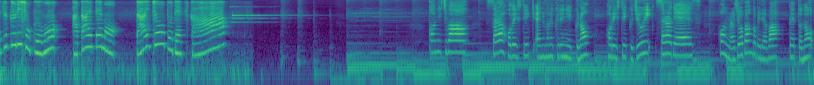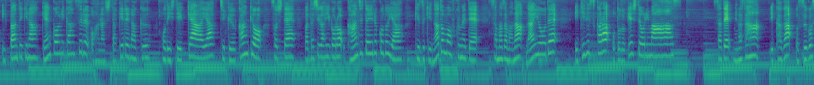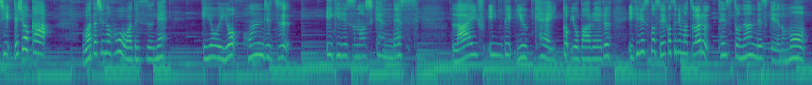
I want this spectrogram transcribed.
手作り食を与えても大丈夫ですか？こんにちは。サラホリスティックアニマルクリニックのホリスティック獣医サラです。本ラジオ番組ではペットの一般的な健康に関するお話だけでなくホリスティックケアや地球環境そして私が日頃感じていることや気づきなども含めて様々な内容でイギリスからお届けしております。さて皆さんいかがお過ごしでしょうか？私の方はですねいよいよ本日イギリスの試験です。Life in the UK と呼ばれるイギリスの生活にまつわるテストなんですけれども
